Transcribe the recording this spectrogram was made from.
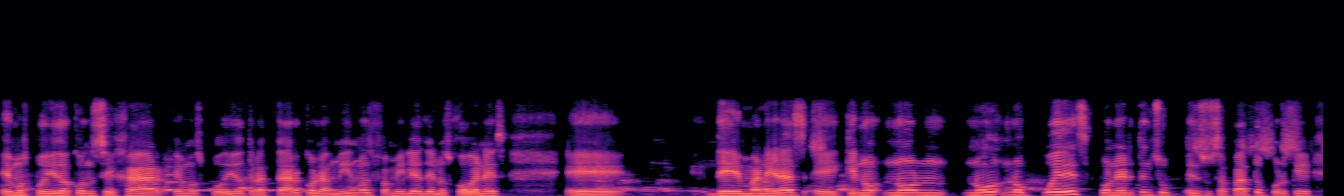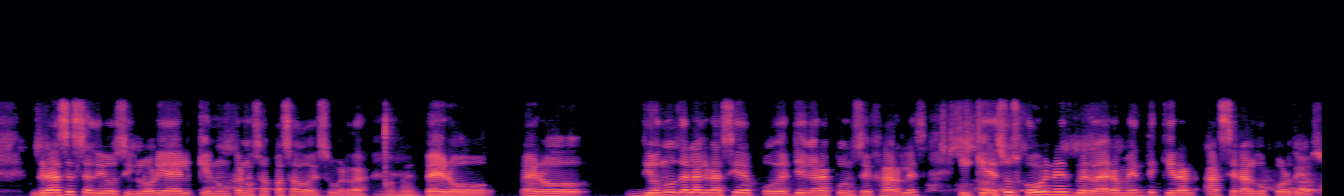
hemos podido aconsejar, hemos podido tratar con las mismas familias de los jóvenes. Eh, de maneras eh, que no, no, no, no puedes ponerte en su, en su zapato porque gracias a Dios y gloria a Él que nunca nos ha pasado eso, ¿verdad? Amén. Pero, pero Dios nos da la gracia de poder llegar a aconsejarles y que esos jóvenes verdaderamente quieran hacer algo por Dios.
